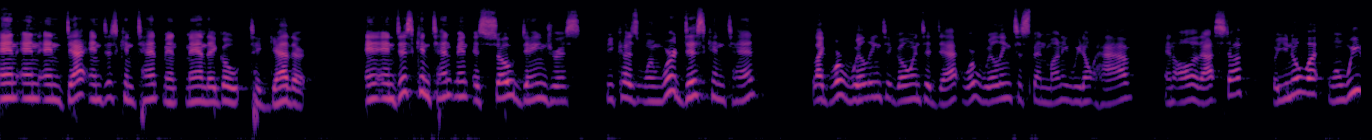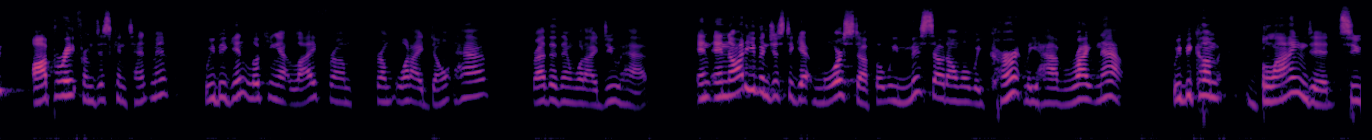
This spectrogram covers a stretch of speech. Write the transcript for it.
And, and, and debt and discontentment, man, they go together. And, and discontentment is so dangerous because when we're discontent, like we're willing to go into debt, we're willing to spend money we don't have, and all of that stuff. But you know what? When we operate from discontentment, we begin looking at life from, from what I don't have rather than what I do have. And, and not even just to get more stuff, but we miss out on what we currently have right now. We become blinded to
